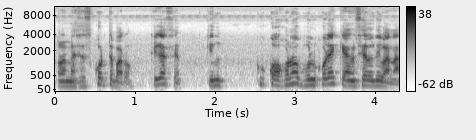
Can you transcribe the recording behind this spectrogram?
তোমরা মেসেজ করতে পারো। ঠিক আছে? কিন্তু কখনো ভুল করে ক্যান্সেল দিবা না।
